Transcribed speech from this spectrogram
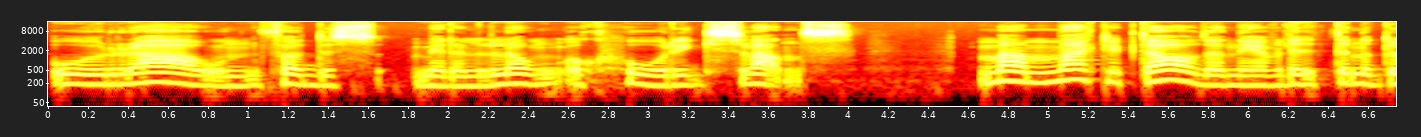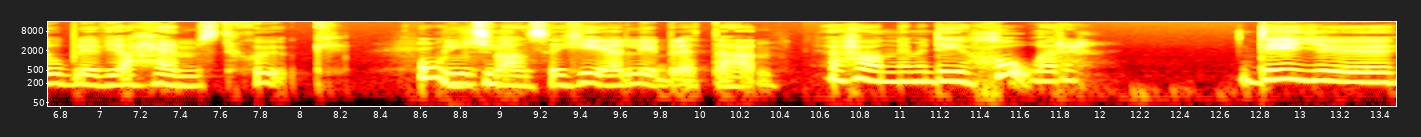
Oraun föddes med en lång och hårig svans. Mamma klippte av den när jag var liten och då blev jag hemskt sjuk. Min Oj. svans är helig, berättar han. Jaha, nej men det är ju hår. Det är ju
